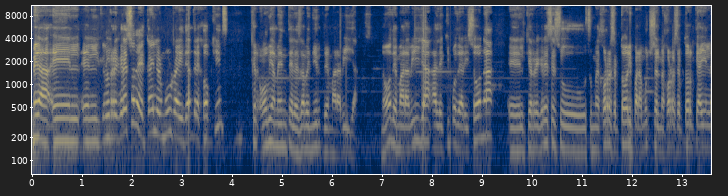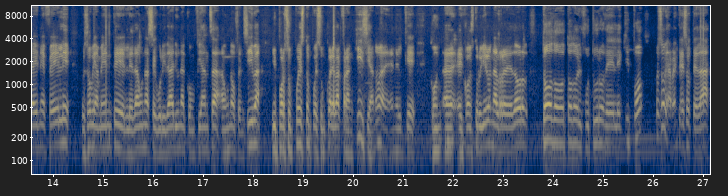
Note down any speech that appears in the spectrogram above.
Mira, el, el regreso de Kyler Murray y de Andre Hopkins obviamente les va a venir de maravilla, ¿no? De maravilla al equipo de Arizona, el que regrese su, mejor receptor y para muchos el mejor receptor que hay en la NFL, pues obviamente le da una seguridad y una confianza a una ofensiva y por supuesto pues un coreback franquicia, ¿no? En el que eh, construyeron alrededor todo, todo el futuro del equipo, pues obviamente eso te da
